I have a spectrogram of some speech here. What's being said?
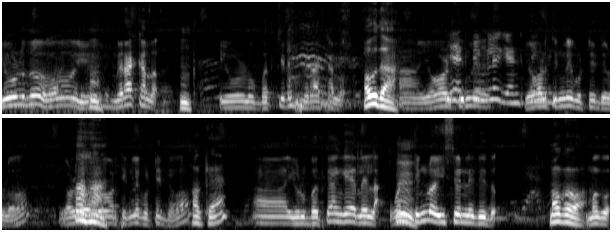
ಇವಳದು ಮಿರಾಕಲ್ ಇವಳು ಬದುಕಿದ ಮಿರಾಕಲ್ ಹೌದಾ? ಏಳು ತಿಂಗಳು ಏಳು ತಿಂಗಳಿಗೆ. ಹುಟ್ಟಿದ್ದು ಇವಳು. ಏಳು ಏಳುವರೆ ತಿಂಗಳಿಗೆ ಹುಟ್ಟಿದ್ದು. ಓಕೆ ಇವಳು ಬದುಕಂಗೆ ಇರಲಿಲ್ಲ. ಒಂದು ತಿಂಗಳು ಐಸಿಯಲ್ಲಿ ಇದ್ದಿದ್ದು. ಮಗು? ಮಗು.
